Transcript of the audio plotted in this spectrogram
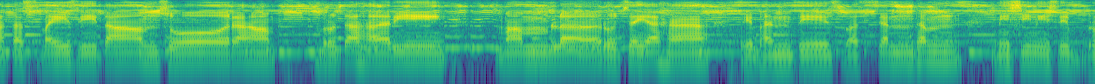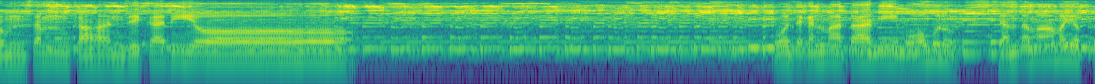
అతస్మై సీతాం శోరాం మృతహరి మమ్లరుచయ పిబంతి స్వస్యంధం నిశి నిశి భృంసం కాంజికదియో ఓ జగన్మాత నీ మోమును చందమామ యొక్క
